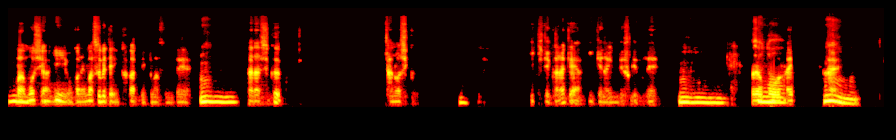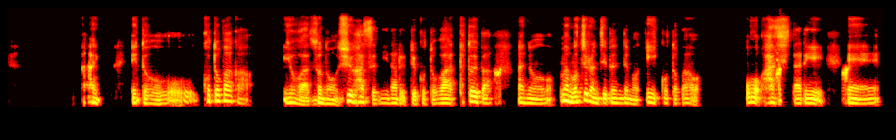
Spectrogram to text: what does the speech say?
まあもしはいいお金、まあ全てにかかっていきますので、うん。正しく、楽しくうん、生きていかなきゃいけないんですけどね。うん。それをこう、はい、はいうん。はい。えっと、言葉が、要はその周波数になるということは、例えば、あの、まあもちろん自分でもいい言葉をを発したり、はいえー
